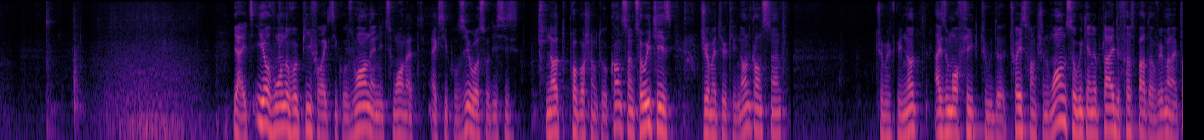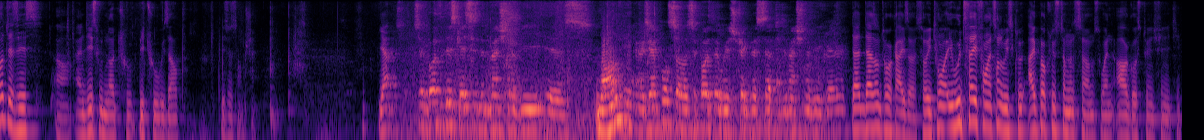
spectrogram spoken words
Yeah, it's e of 1 over p for x equals 1, and it's 1 at x equals 0, so this is not proportional to a constant. So it is geometrically non-constant geometrically not isomorphic to the trace function 1, so we can apply the first part of Riemann hypothesis, uh, and this would not true, be true without this assumption. Yeah? So in both of these cases, the dimension of E is 1 in your example, so suppose that we restrict this set to dimension of E greater? That doesn't work either. So it, it would fail, for instance, with hyper-Kloosterman sums when R goes to infinity.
